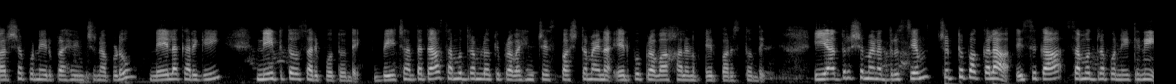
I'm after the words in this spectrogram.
వర్షపు నీరు ప్రవహించినప్పుడు నేల కరిగి నీటితో సరిపోతుంది. బీచ్ అంతటా సముద్రంలోకి ప్రవహించే స్పష్టమైన ఎరుపు ప్రవాహాలను ఏర్పరుస్తుంది. ఈ అదృశ్యమైన దృశ్యం చుట్టుపక్కల ఇసుక సముద్రపు నీటిని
